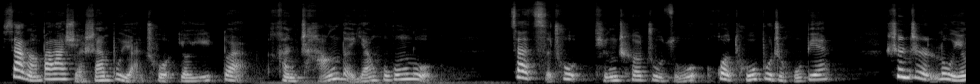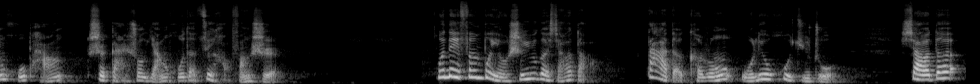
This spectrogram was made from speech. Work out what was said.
下岗巴拉雪山不远处有一段很长的盐湖公路，在此处停车驻足或徒步至湖边，甚至露营湖旁，是感受羊湖的最好方式。湖内分布有十余个小岛，大的可容五六户居住，小的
